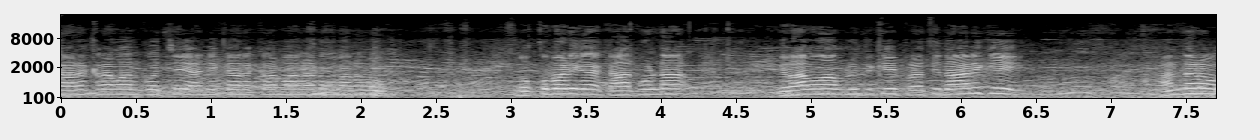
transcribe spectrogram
కార్యక్రమానికి వచ్చి అన్ని కార్యక్రమాలను మనం మొక్కుబడిగా కాకుండా గ్రామాభివృద్ధికి ప్రతిదానికి అందరం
